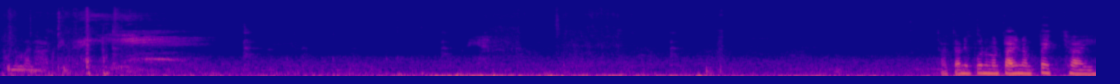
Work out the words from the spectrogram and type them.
Po naman natin ay. Tatanim po naman tayo ng pechay.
